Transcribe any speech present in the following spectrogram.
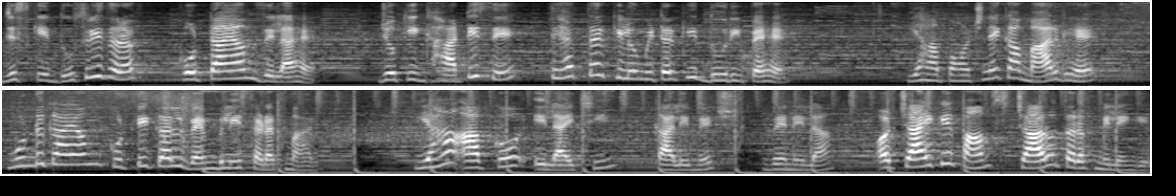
जिसके दूसरी तरफ़ कोट्टायाम जिला है, जो कि घाटी से तिहत्तर किलोमीटर की दूरी पे है। यहाँ पहुँचने का मार्ग है मुंडकायम कुट्टिकल वेम्बली सड़क मार्ग। यहाँ आपको इलायची, काली मिर्च, वेनिला और चाय के फार्म्स चारों तरफ़ मिलेंगे।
